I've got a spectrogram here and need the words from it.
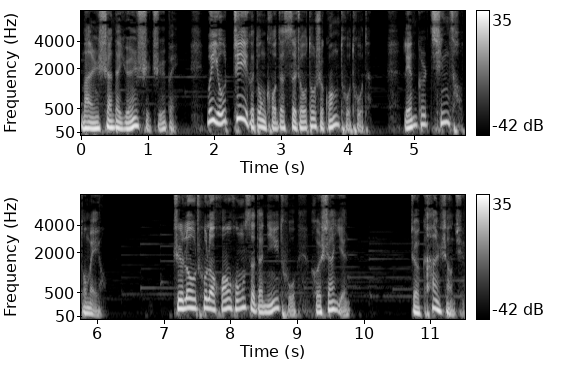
满山的原始植被，唯有这个洞口的四周都是光秃秃的，连根青草都没有，只露出了黄红色的泥土和山岩。这看上去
